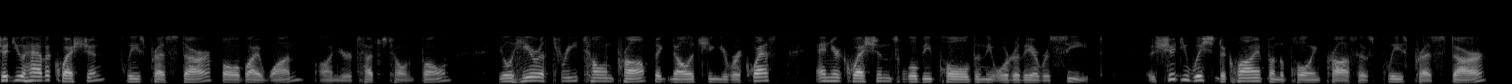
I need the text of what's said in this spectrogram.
Should you have a question, please press star followed by one on your touch tone phone. You'll hear a three-tone prompt acknowledging your request, and your questions will be polled in the order they are received. Should you wish to decline from the polling process, please press star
